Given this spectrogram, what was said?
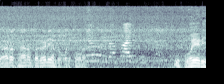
വേറെ സാധനം പരിപാടിയുണ്ട് കുറച്ചുകൂടെ. പോയടി.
